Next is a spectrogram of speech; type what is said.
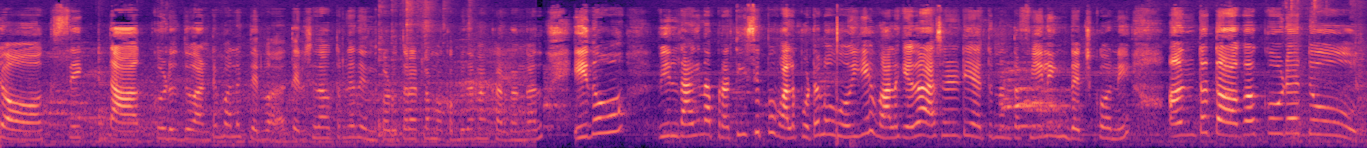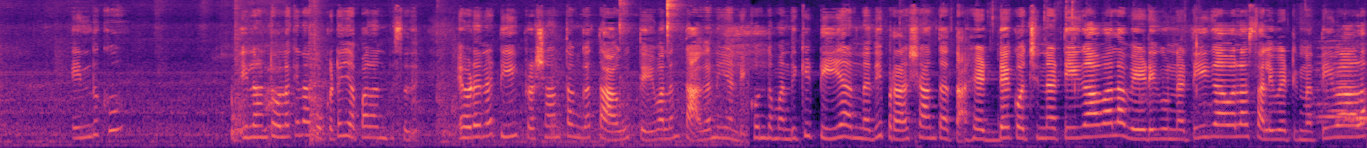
టాక్సిక్ తాగకూడదు అంటే వాళ్ళకి తెలియదు తెలిసి తాగుతారు కదా ఎందుకు అడుగుతారు అట్లా ముఖం మీద? నాకు అర్థం కాదు. ఏదో వీళ్ళు తాగిన ప్రతి సిప్పు వాళ్ళ పొట్టలో పోయి వాళ్ళకి ఏదో యాసిడిటీ అవుతున్నంత ఫీలింగ్ తెచ్చుకొని అంత తాగకూడదు. ఎందుకు? ఇలాంటి వాళ్ళకి నాకు ఒకటే చెప్పాలనిపిస్తుంది. ఎవడైనా టీ ప్రశాంతంగా తాగితే వాళ్ళని తాగనియండి. కొంతమందికి టీ అన్నది ప్రశాంతత. హెడ్ఏక్ వచ్చిన టీ కావాలా వేడిగా ఉన్న టీ కావాలా చలిపెట్టిన టీ కావాలా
